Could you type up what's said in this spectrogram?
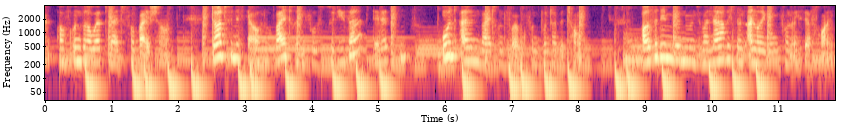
auf unserer Webseite vorbeischauen. Dort findet ihr auch noch weitere Infos zu dieser, der letzten und allen weiteren Folgen von Bunter Beton. Außerdem würden wir uns über Nachrichten und Anregungen von euch sehr freuen.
